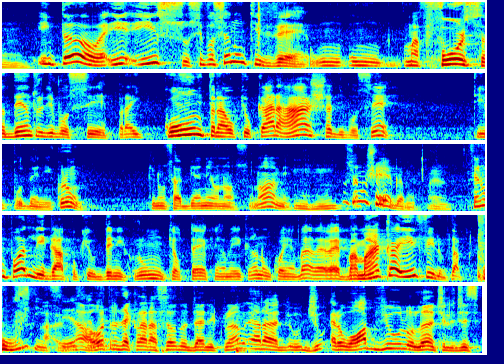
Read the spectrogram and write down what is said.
Hum. Então, isso, se você não tiver um, um, uma força dentro de você para ir contra o que o cara acha de você, tipo o Danny Krum, que não sabia nem o nosso nome, uhum. você não chega. É. Você não pode ligar porque o Danny Krum, que é o técnico americano, não conhece. Marca aí, filho. Tá, puf, ah, a né? outra declaração do Danny Krum era, era o óbvio ululante. Ele disse:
